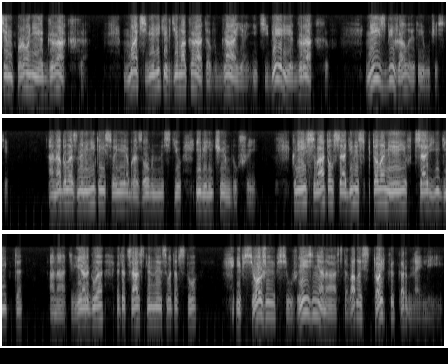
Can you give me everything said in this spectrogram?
Семпрония Гракха, мать великих демократов Гая и Тиберия Гракхов, не избежала этой участи. Она была знаменитой своей образованностью и величием души. К ней сватался один из Птоломеев, царь Египта. Она отвергла это царственное сватовство, и все же всю жизнь она оставалась только Корнелией.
